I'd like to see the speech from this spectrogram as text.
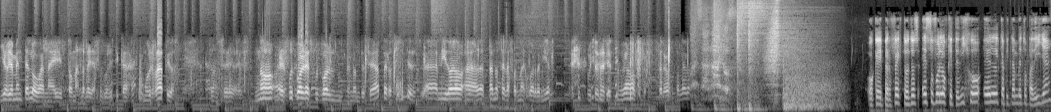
y obviamente lo van a ir tomando la idea futbolística muy rápido. Entonces, no, el fútbol es fútbol en donde sea, pero sí han ido adaptándose a la forma de jugar de Miguel. Muchas gracias. Nos vemos. Hasta luego. Hasta luego. Ok, perfecto. Entonces, esto fue lo que te dijo el capitán Beto Padilla,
